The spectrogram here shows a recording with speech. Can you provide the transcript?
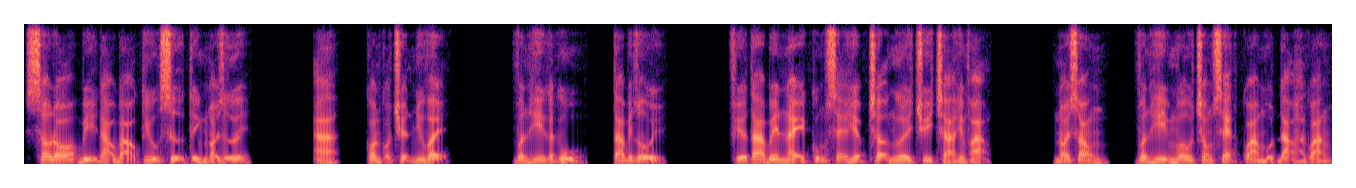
sau đó bị đào bảo cứu sự tình nói dưới. a còn có chuyện như vậy. Vân Hy gật gù, ta biết rồi. Phía ta bên này cũng sẽ hiệp trợ ngươi truy tra hiểm phạm. Nói xong, Vân Hy mâu trong sẹt qua một đạo hàn quang.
